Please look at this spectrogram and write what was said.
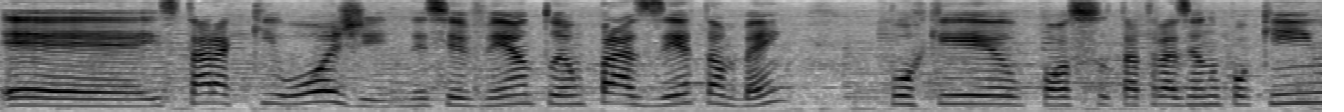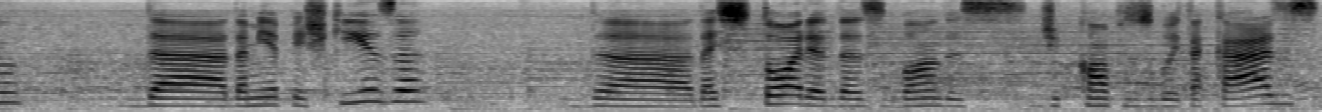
É, estar aqui hoje nesse evento é um prazer também, porque eu posso estar trazendo um pouquinho da, da minha pesquisa, da, da história das bandas de Campos dos Goitacazes,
